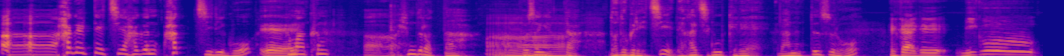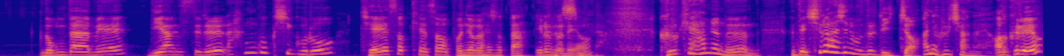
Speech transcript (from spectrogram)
아, 학을 뗐지 학은 학질이고 예. 그만큼 어, 힘들었다, 아. 고생했다. 너도 그랬지. 내가 지금 그래라는 뜻으로. 그러니까 그 미국 농담의 뉘앙스를 한국식으로 재해석해서 번역을 하셨다 이런 그렇습니다. 거네요. 그렇게 하면은 근데 싫어하시는 분들도 있죠. 아니 그렇지 않아요. 아 그래요?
